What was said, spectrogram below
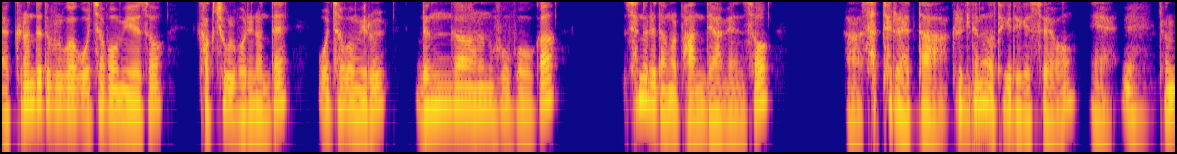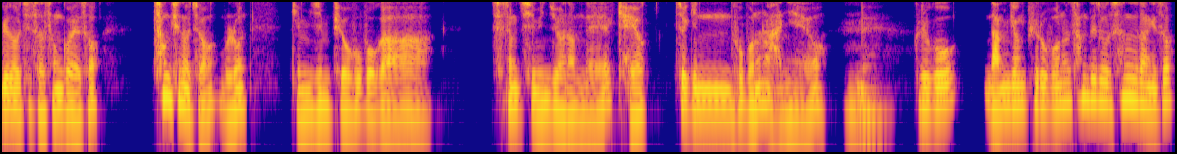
예, 그런데도 불구하고 오차 범위에서 각축을 벌이는데 오차 범위를 능가하는 후보가 새누리당을 반대하면서 아, 사퇴를 했다. 그렇게 되면 어떻게 되겠어요? 예. 예, 경기도지사 선거에서 청신호죠. 물론 김진표 후보가 새정치민주연합 내에 개혁적인 후보는 아니에요. 네, 그리고 남경필 후보는 상대적으로 새누리당에서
